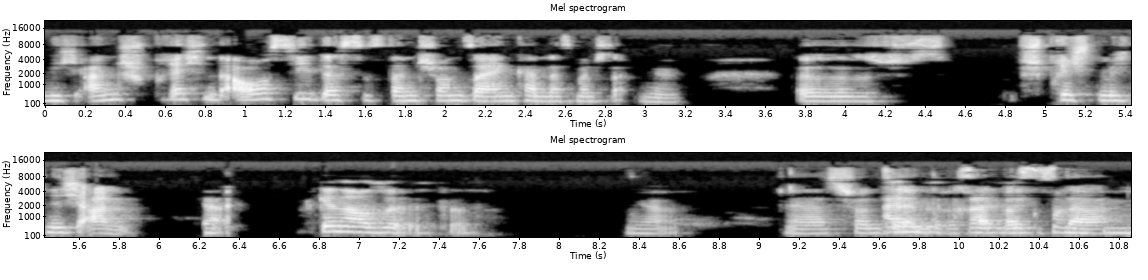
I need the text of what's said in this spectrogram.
nicht ansprechend aussieht, dass es dann schon sein kann, dass man sagt, nö, äh, spricht mich nicht an. Ja, genau so ist es. Ja, ja, ist schon sehr ein interessant, was ist da.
